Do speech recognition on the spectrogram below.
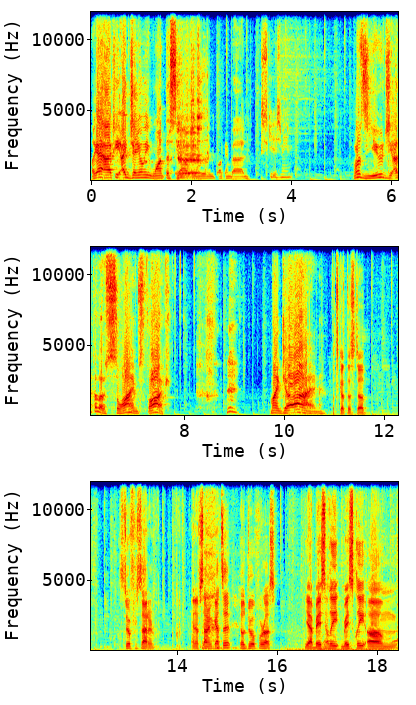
Like I actually, I genuinely want the scout really fucking bad. Excuse me. What was huge? I thought that was slimes. Fuck. My god. Let's get this dub. Let's do it for Saturn. And if Saturn gets it, he'll do it for us. Yeah, basically, basically, um,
